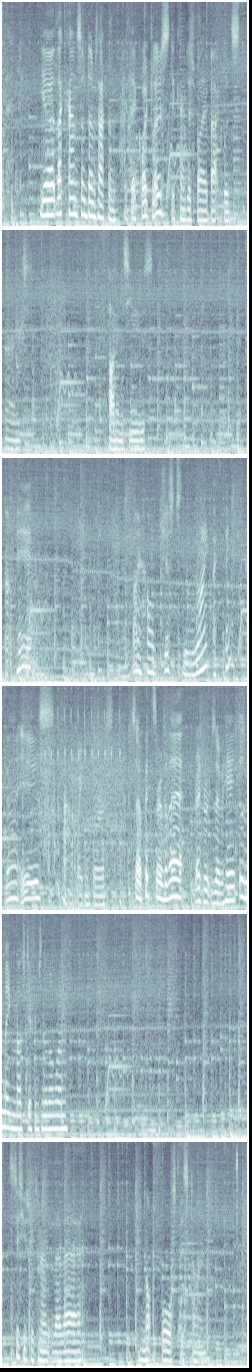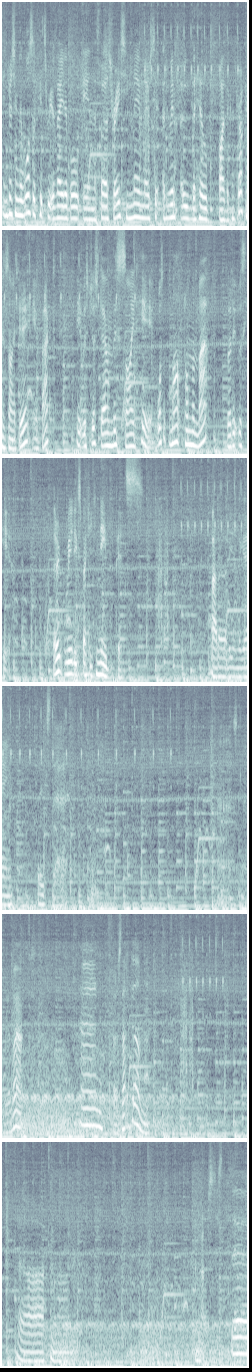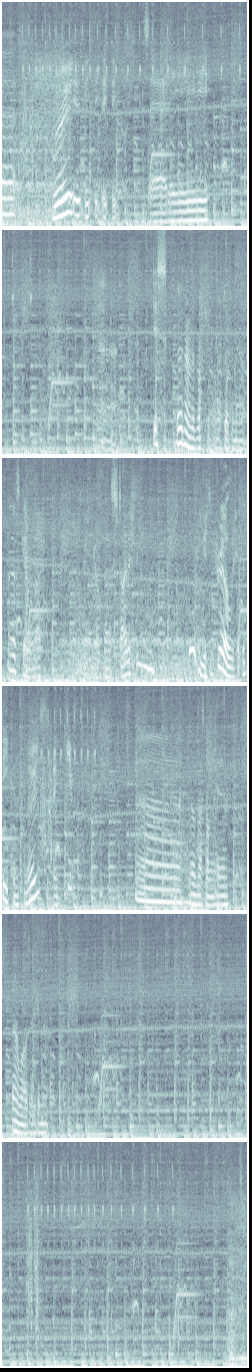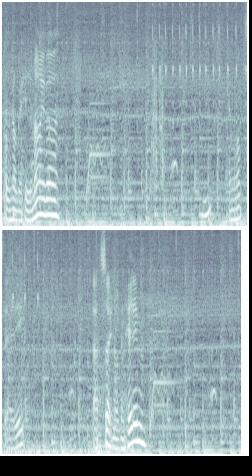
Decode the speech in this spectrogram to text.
Yeah, that can sometimes happen. If they're quite close, it can just fire backwards and fun ensues. Here. If I hold just to the right, I think there is ah, waiting for us. So pits are over there, red route is over here. Doesn't make much difference in the long run. It's just useful to know that they're there. Not forced this time. Interesting, there was a pits route available in the first race. You may have noticed it as we went over the hill by the construction site here. In fact, it was just down this side here. It wasn't marked on the map, but it was here. They don't really expect you to need the pits that early in the game, but it's there. Let's get rid of that. And first that done. Ah, oh, come on. Perhaps just there. Steady. Uh, disc. Oh no, the rocket. What am I talking about? Let's get rid of that. Pick up that stylishly. Ooh, he used a drill which hit the beacon. Nice, thank you. Uh, no, that's not gonna hit him. Don't know why I was thinking that. That's probably not gonna hit him either. Come on, steady. That's certainly not gonna hit him.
